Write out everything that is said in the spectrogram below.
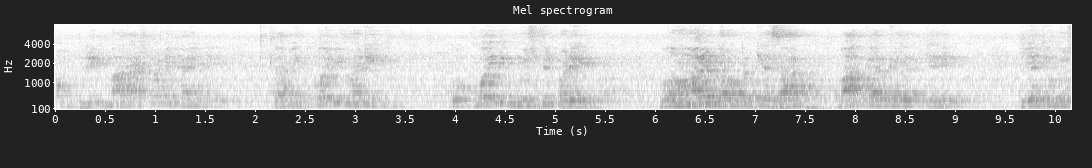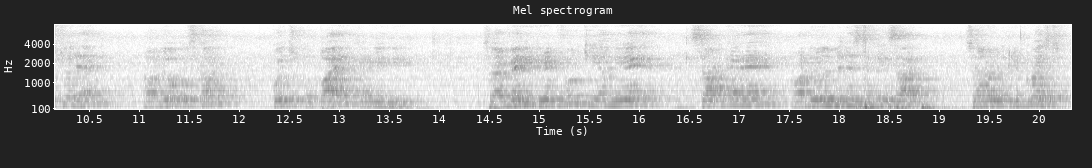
कंप्लीट महाराष्ट्र में करेंगे, तभी कोई भी मरीज़ को कोई भी मुश्किल पड़े, वो हमारे डॉक्टर के साथ बात कर कर के ये जो मुश्किल है, हम लोग उसका कुछ उपाय करेंगे। So I am very grateful कि हम ये स्टार्ट कर रहे हैं ऑनरेबल मिनिस्टर के साथ so I will request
